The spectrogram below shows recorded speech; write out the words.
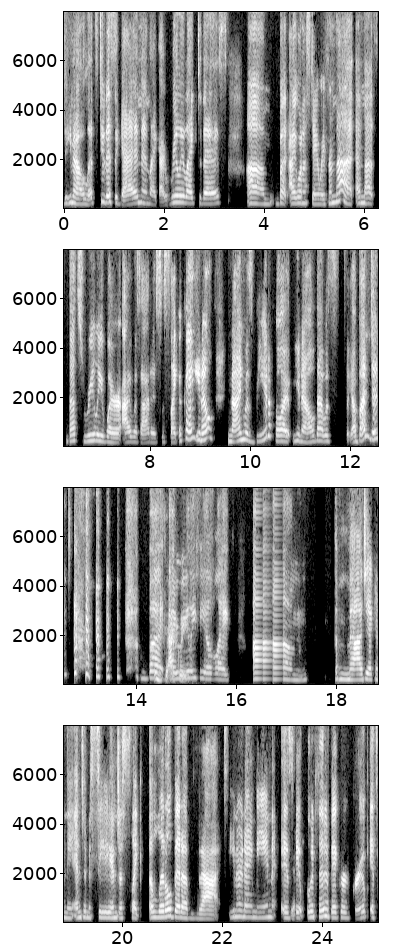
you know let's do this again and like i really liked this um but i want to stay away from that and that's that's really where i was at is just like okay you know nine was beautiful I, you know that was abundant but exactly. i really feel like um the magic and the intimacy and just like a little bit of that you know what i mean is yeah. it within a bigger group it's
